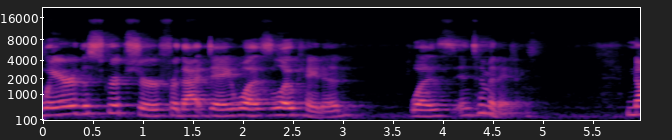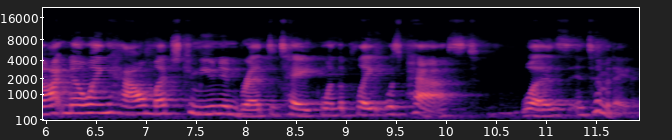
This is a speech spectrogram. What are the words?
where the scripture for that day was located, was intimidating not knowing how much communion bread to take when the plate was passed was intimidating.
